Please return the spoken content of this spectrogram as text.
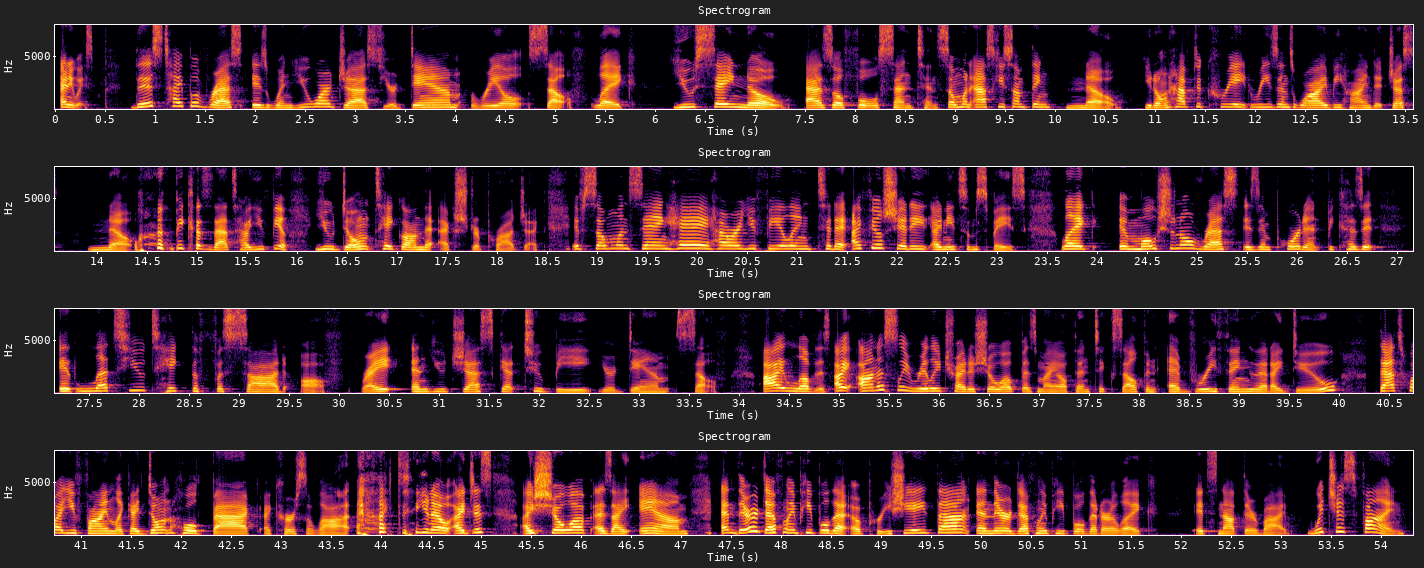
Anyways, this type of rest is when you are just your damn real self. Like, you say no as a full sentence. Someone asks you something, no. You don't have to create reasons why behind it. Just no, because that's how you feel. You don't take on the extra project. If someone's saying, Hey, how are you feeling today? I feel shitty. I need some space. Like emotional rest is important because it, it lets you take the facade off, right? And you just get to be your damn self. I love this. I honestly really try to show up as my authentic self in everything that I do that's why you find like I don't hold back. I curse a lot. you know, I just I show up as I am, and there are definitely people that appreciate that, and there are definitely people that are like it's not their vibe, which is fine.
